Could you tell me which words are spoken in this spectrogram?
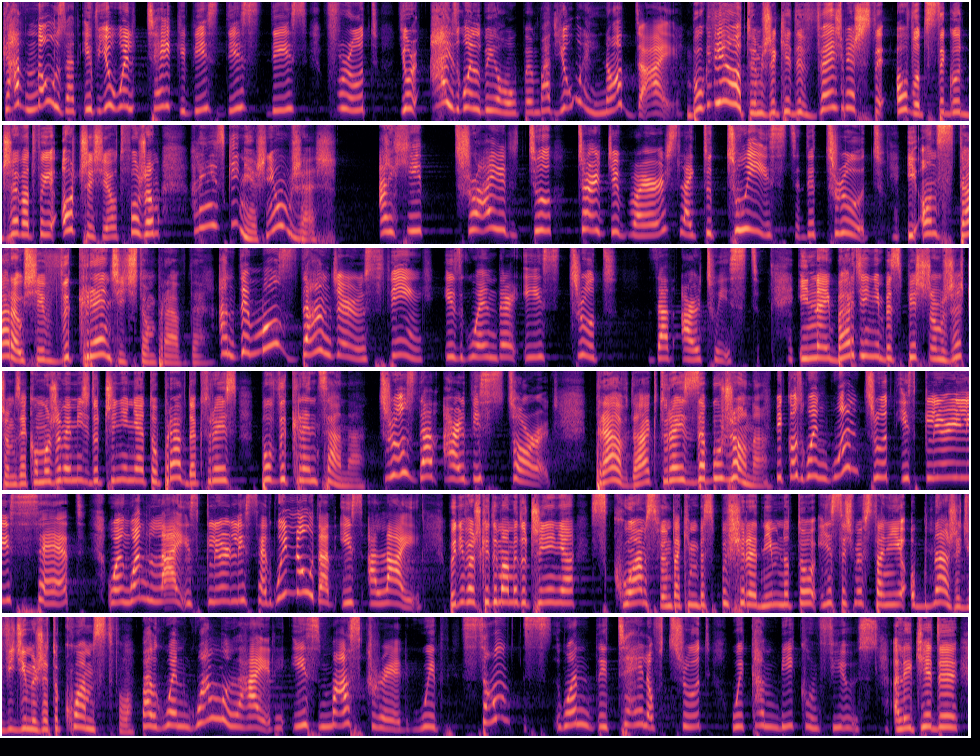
god knows that if you will take this this this fruit your eyes will be open but you will not die Bóg wie o tym, że kiedy weźmiesz z owoc z tego drzewa, twoje oczy się otworzą, ale nie zginiesz, nie umrzesz. and he tried to tergiverse like to twist the truth I on starał się wykręcić tą prawdę. And the most dangerous thing is when there is truth that are twist. I najbardziej niebezpieczną rzeczą, z jaką możemy mieć do czynienia, to prawda, która jest powykręcana. Truths that are distorted. Prawda, która jest zaburzona. Because when one truth is clearly said, when one lie is clearly said, we know that is a lie. Ponieważ kiedy mamy do czynienia z kłamstwem takim bezpośrednim, no to jesteśmy w stanie je obnażyć. Widzimy, że to kłamstwo. But when one lie is masqueraded with some one detail of truth, we can be confused. Ale kiedy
